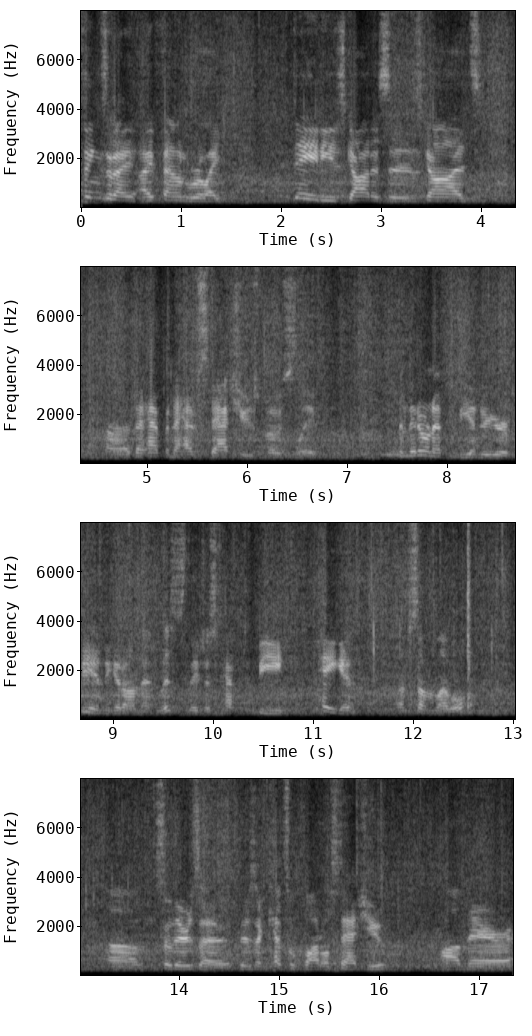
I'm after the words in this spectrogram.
things that I, I found were like deities, goddesses, gods uh, that happen to have statues mostly. And they don't have to be Indo European to get on that list, they just have to be pagan of some level. Um, so there's a there's a Quetzalcoatl statue on there,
